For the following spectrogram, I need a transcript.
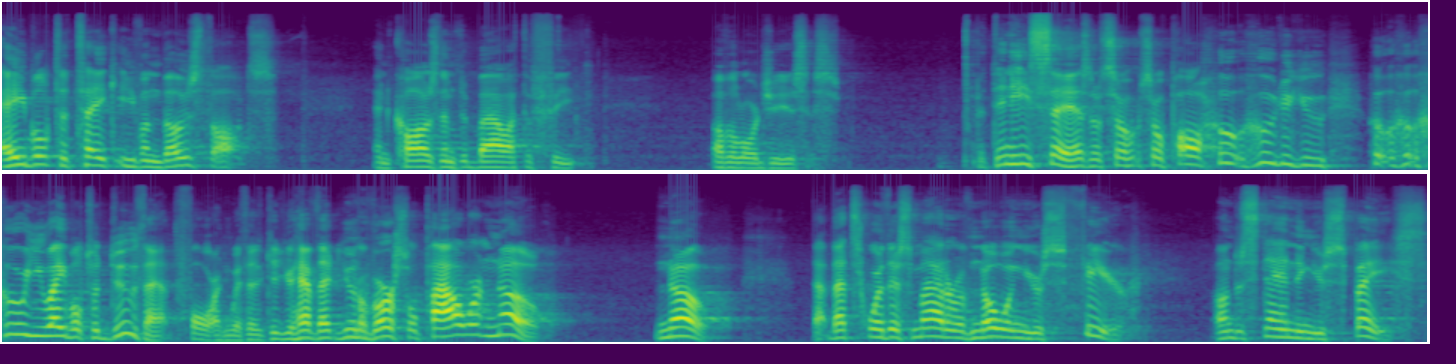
Able to take even those thoughts and cause them to bow at the feet of the Lord Jesus. But then he says, so, so Paul, who, who do you, who, who are you able to do that for and with it? Do you have that universal power? No. No. That, that's where this matter of knowing your sphere, understanding your space,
